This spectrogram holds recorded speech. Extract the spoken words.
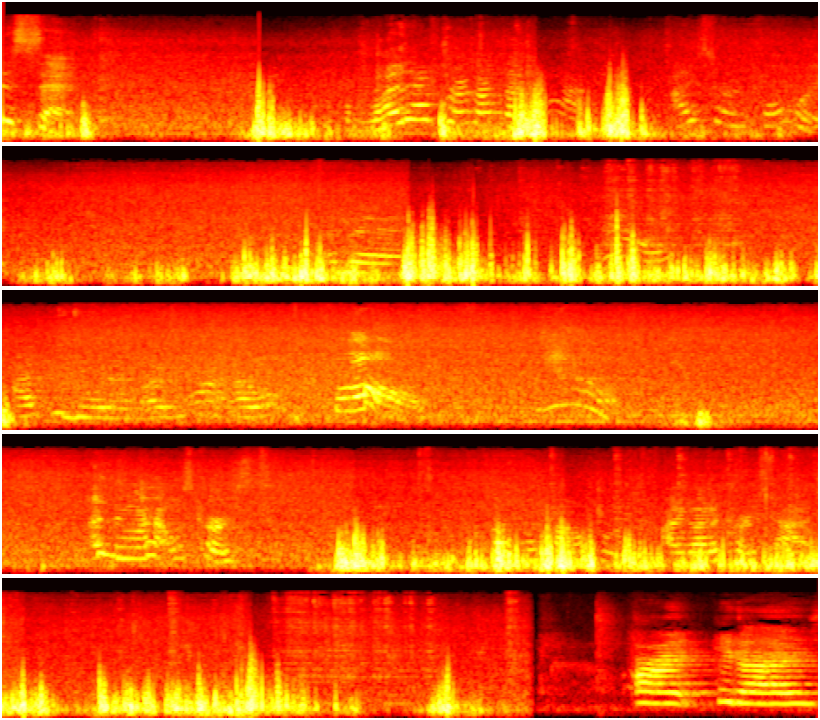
Wait a sec. Right after I got that hat, I started falling. And then now I can do whatever I want. I won't fall. Yeah. I think my hat was cursed. I got a cursed hat. Alright, hey guys,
